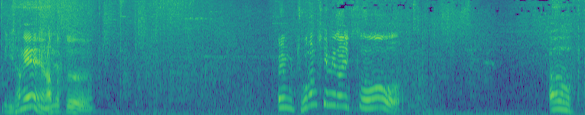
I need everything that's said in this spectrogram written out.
근데 이상해 람머스. 아니 뭐 저런 다 있어 아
